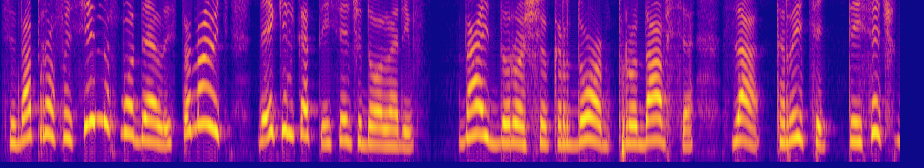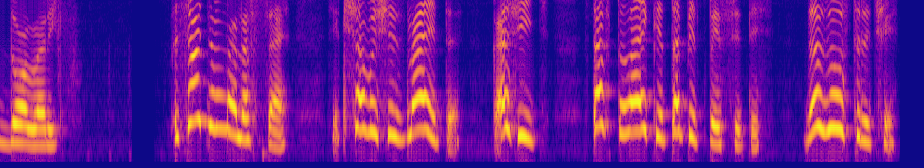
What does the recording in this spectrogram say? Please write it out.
Ціна професійних моделей становить декілька тисяч доларів. Найдорожчий акордеон продався за 30 тисяч доларів. На сьогодні в мене все. Якщо ви щось знаєте, кажіть, ставте лайки та підписуйтесь. До зустрічі!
